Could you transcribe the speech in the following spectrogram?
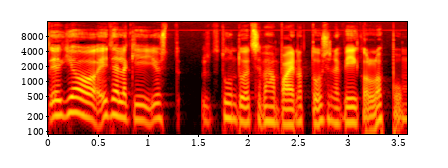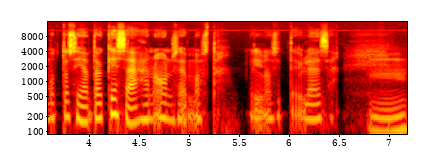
Ja Joo, itselläkin just tuntuu, että se vähän painottuu sinne viikonloppuun, mutta tosiaan tuo kesähän on semmoista, milloin sitten yleensä Mm.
